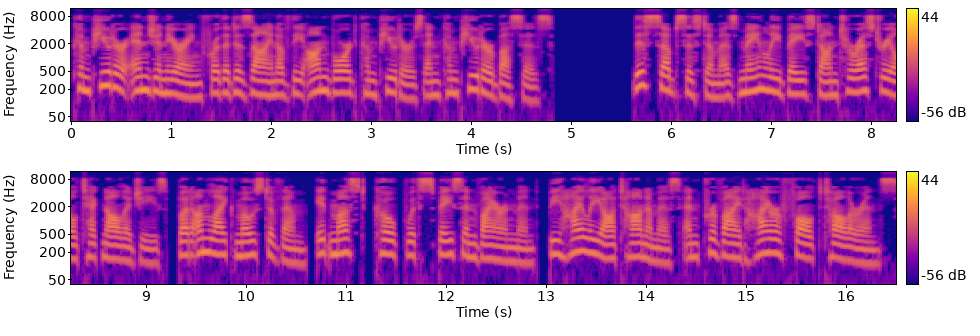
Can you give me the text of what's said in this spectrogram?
Computer engineering for the design of the onboard computers and computer buses. This subsystem is mainly based on terrestrial technologies, but unlike most of them, it must cope with space environment, be highly autonomous and provide higher fault tolerance.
